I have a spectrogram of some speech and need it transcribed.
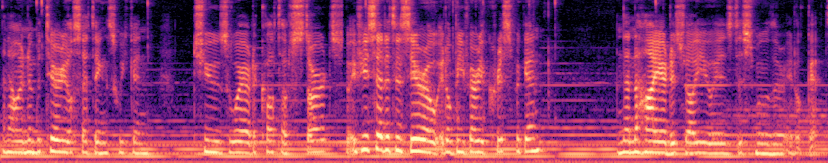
And now in the material settings we can choose where the cutoff starts. If you set it to zero, it'll be very crisp again. And then the higher this value is, the smoother it'll get.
